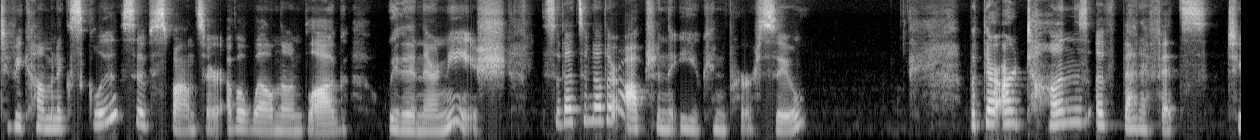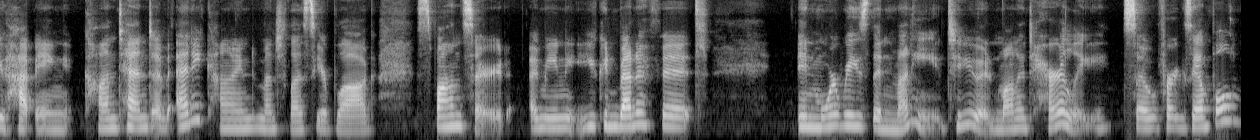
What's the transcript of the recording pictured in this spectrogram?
to become an exclusive sponsor of a well known blog within their niche. So that's another option that you can pursue. But there are tons of benefits to having content of any kind, much less your blog, sponsored. I mean, you can benefit in more ways than money too, and monetarily. So, for example,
